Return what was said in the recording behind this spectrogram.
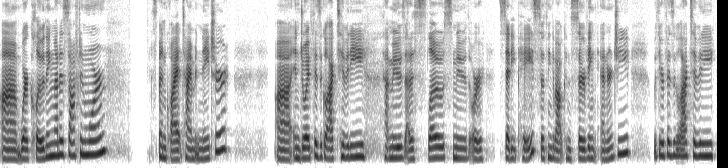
Um, wear clothing that is soft and warm. Spend quiet time in nature. Uh, enjoy physical activity that moves at a slow, smooth, or steady pace. So think about conserving energy with your physical activity.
